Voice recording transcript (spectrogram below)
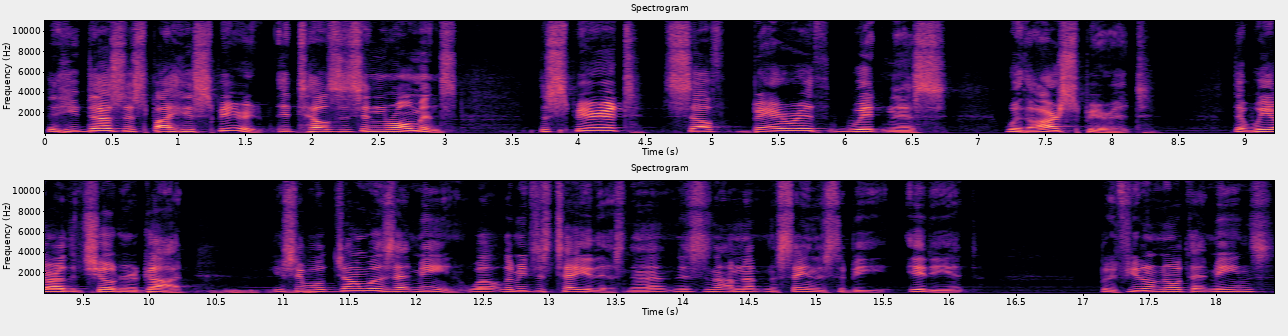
that He does this by His Spirit. It tells us in Romans the Spirit self beareth witness with our spirit that we are the children of God. You say, well, John, what does that mean? Well, let me just tell you this. Now, this is not, I'm not saying this to be idiot, but if you don't know what that means,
